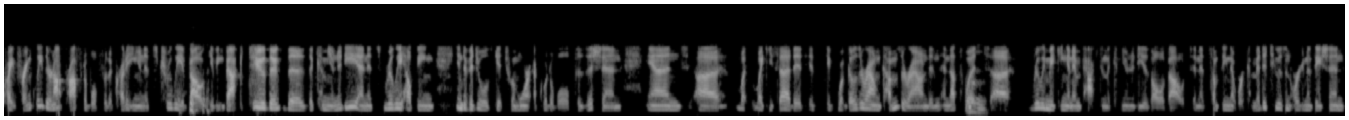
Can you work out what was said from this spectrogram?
quite frankly, they're not profitable for the credit union. It's truly about giving back to the, the the community, and it's really helping individuals get to a more equitable position. And uh, like you said, it, it, it what goes around comes around, and and that's what mm. uh, really making an impact in the community is all about. And it's something that we're committed to as an organization.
